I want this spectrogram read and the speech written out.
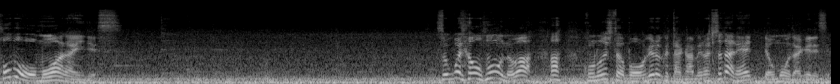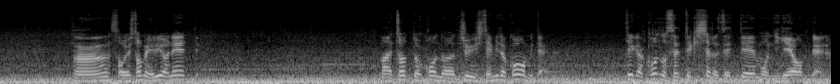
ほぼ思わないです。そこで思うのはあこの人は防御力高めの人だねって思うだけです。ようんそういう人もいるよねって。まあちょっと今度注意してみとこうみたいな。てか今度接敵したら絶対もう逃げようみたいな。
